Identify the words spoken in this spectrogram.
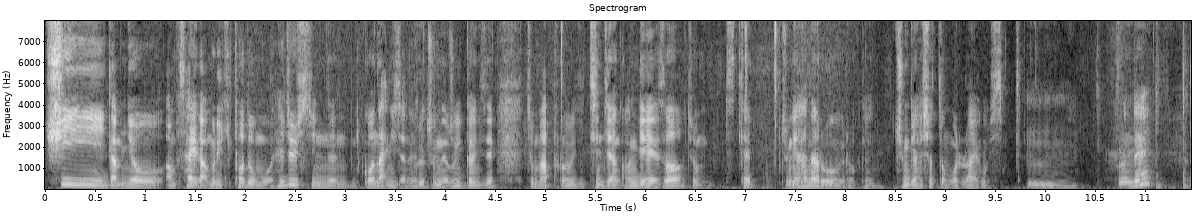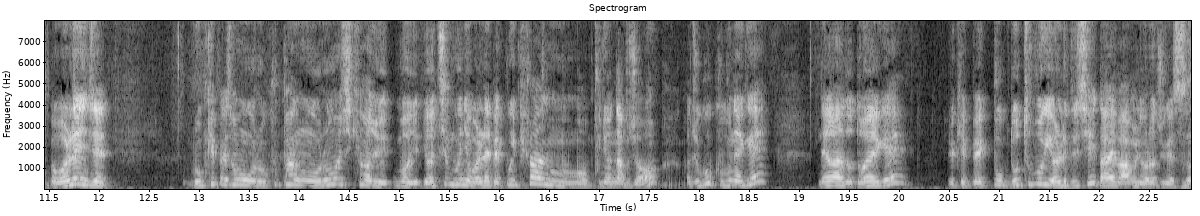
쉬 남녀 아무- 사이가 아무리 깊어도 뭐 해줄 수 있는 건 아니잖아요. 그렇죠, 그러다 그렇죠. 보니까 이제 좀 앞으로 이제 진지한 관계에서 좀 스텝 중에 하나로 이렇게 준비하셨던 걸로 알고 있습니다. 음. 그런데 원래 이제 로켓 배송으로 쿠팡으로 시켜가지고 뭐 여친분이 원래 MacBook이 필요한 뭐 분이었나 보죠. 가지고 그분에게 내가 너, 너에게 이렇게 MacBook 노트북이 열리듯이 나의 마음을 열어주겠어.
